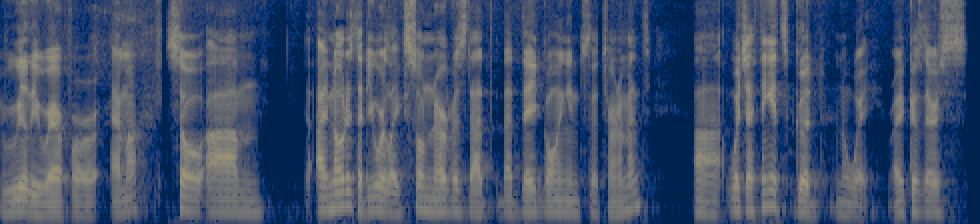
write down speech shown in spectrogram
really rare for Ema. So um, I noticed that you were like so nervous that that day going into the tournament, uh, which I think it's good in a way, right? Because there's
